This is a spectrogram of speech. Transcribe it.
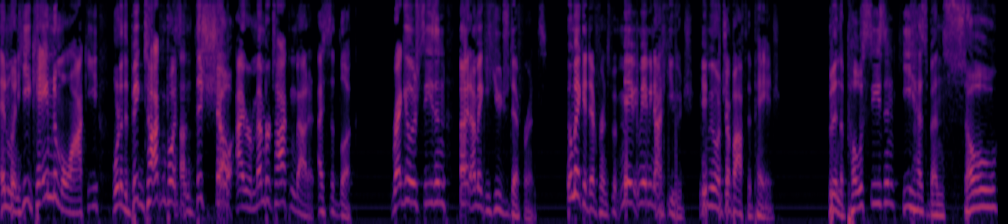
And when he came to Milwaukee, one of the big talking points on this show, I remember talking about it. I said, look, regular season might not make a huge difference. He'll make a difference, but maybe maybe not huge. Maybe he won't jump off the page. But in the postseason, he has been so,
